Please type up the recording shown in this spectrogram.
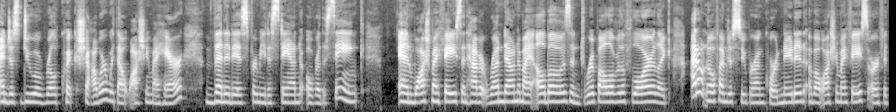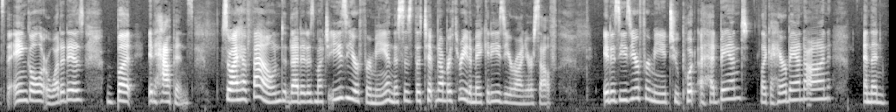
and just do a real quick shower without washing my hair than it is for me to stand over the sink and wash my face and have it run down to my elbows and drip all over the floor. Like, I don't know if I'm just super uncoordinated about washing my face or if it's the angle or what it is, but it happens. So I have found that it is much easier for me, and this is the tip number three to make it easier on yourself. It is easier for me to put a headband, like a hairband, on, and then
